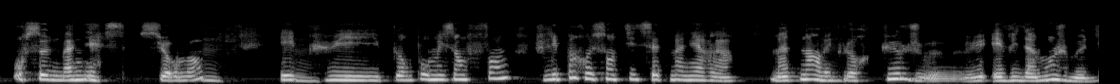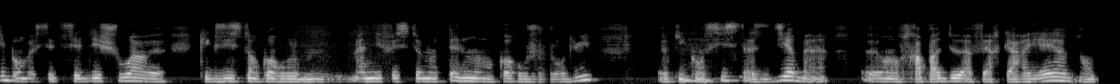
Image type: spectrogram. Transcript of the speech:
pour ceux de ma nièce, sûrement. Mm. Et puis, pour, pour, mes enfants, je l'ai pas ressenti de cette manière-là. Maintenant, avec le recul, je, évidemment, je me dis bon, bah, c'est des choix euh, qui existent encore manifestement tellement encore aujourd'hui. Euh, qui mhm. consiste à se dire ben euh, on sera pas deux à faire carrière donc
